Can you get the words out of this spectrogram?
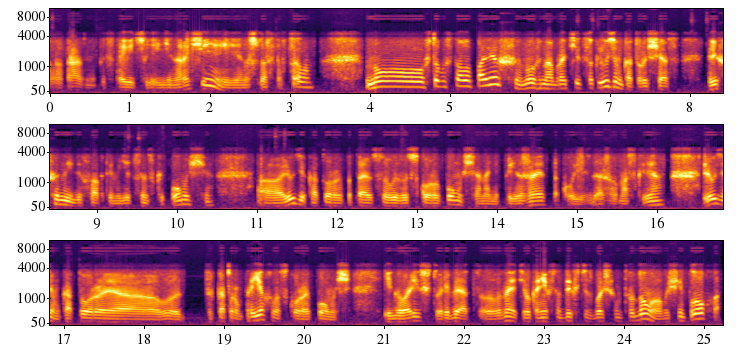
э, разные представители Единой России и государства в целом. Но чтобы стало полегче, нужно обратиться к людям, которые сейчас лишены де-факто медицинской помощи. А, Люди, которые пытаются вызвать скорую помощь, она не приезжает, такое есть даже в Москве. Людям, которые э, к которым приехала скорая помощь и говорит, что, ребят, вы знаете, вы, конечно, дышите с большим трудом, вам очень плохо,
